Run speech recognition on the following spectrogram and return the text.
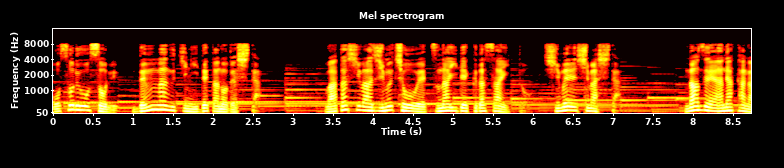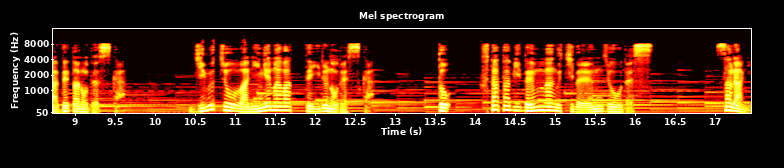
恐る恐る電話口に出たのでした。私は事務長へつないでくださいと指名しました。なぜあなたが出たのですか？事務長は逃げ回っているのですか？と再び電話口で炎上です。さらに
